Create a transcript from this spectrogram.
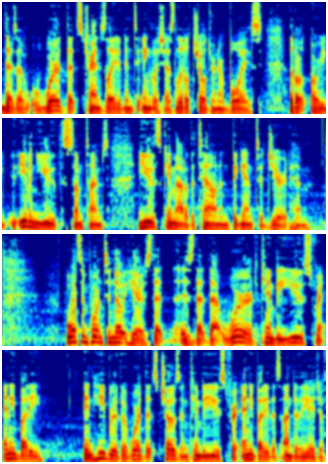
there's a word that's translated into English as little children or boys, little or even youths sometimes. Youths came out of the town and began to jeer at him. What's important to note here is that is that that word can be used for anybody in Hebrew. The word that's chosen can be used for anybody that's under the age of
